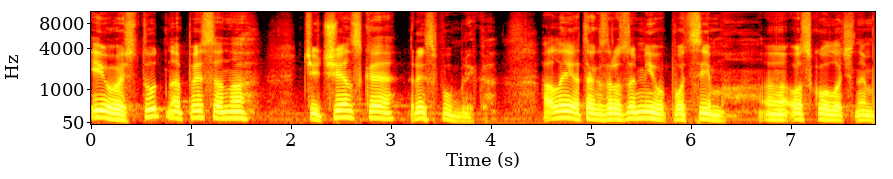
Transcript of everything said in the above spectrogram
і ось тут написано Чеченська Республіка. Але я так зрозумів по цим е, осколочним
